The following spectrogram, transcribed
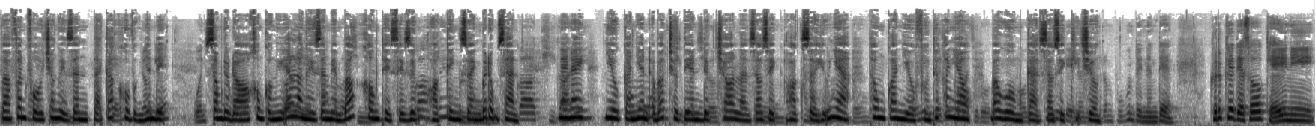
và phân phối cho người dân tại các khu vực nhất định. Song điều đó không có nghĩa là người dân miền Bắc không thể xây dựng hoặc kinh doanh bất động sản. Ngày nay, nhiều cá nhân ở Bắc Triều Tiên được cho là giao dịch hoặc sở hữu nhà thông qua nhiều phương thức khác nhau, bao gồm cả giao dịch thị trường. 그렇게 돼서 개인이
